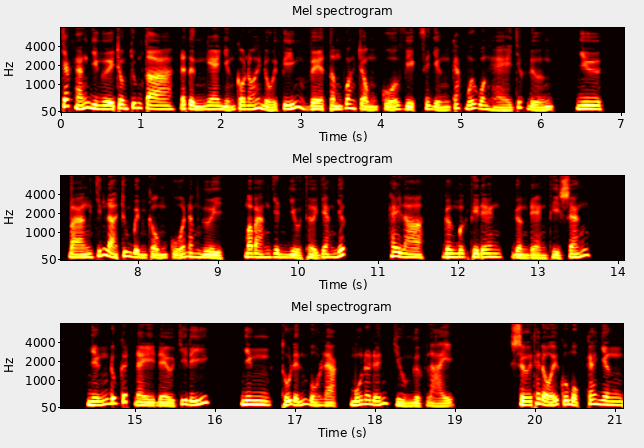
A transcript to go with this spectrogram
Chắc hẳn nhiều người trong chúng ta đã từng nghe những câu nói nổi tiếng về tầm quan trọng của việc xây dựng các mối quan hệ chất lượng như bạn chính là trung bình cộng của năm người mà bạn dành nhiều thời gian nhất, hay là gần mực thì đen, gần đèn thì sáng. Những đúc kết này đều chí lý, nhưng thủ lĩnh bộ lạc muốn nói đến chiều ngược lại. Sự thay đổi của một cá nhân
